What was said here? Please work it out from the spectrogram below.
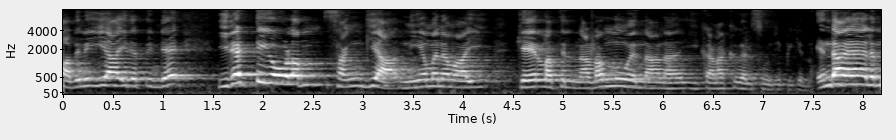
പതിനയ്യായിരത്തിന്റെ ഇരട്ടിയോളം സംഖ്യ നിയമനമായി കേരളത്തിൽ നടന്നു എന്നാണ് ഈ കണക്കുകൾ സൂചിപ്പിക്കുന്നത്. എന്തായാലും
